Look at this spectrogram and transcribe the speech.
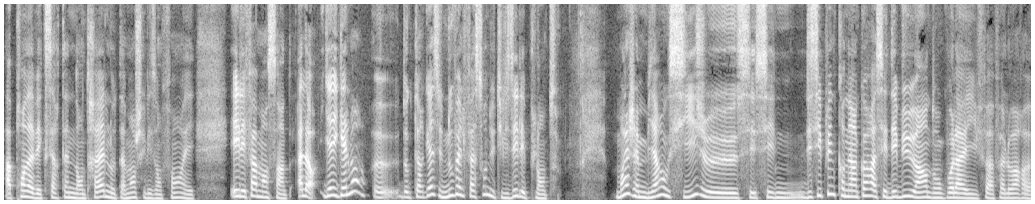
à prendre avec certaines d'entre elles, notamment chez les enfants et, les femmes enceintes. Alors, il y a également, euh, docteur Gaz, une nouvelle façon d'utiliser les plantes. Moi, j'aime bien aussi. C'est une discipline qu'on est encore à ses débuts. Hein, donc voilà, il va falloir euh,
